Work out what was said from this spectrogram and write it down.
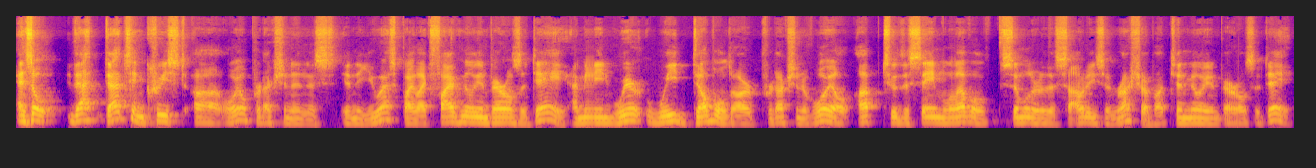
And so that that's increased uh, oil production in this in the U.S. by like five million barrels a day. I mean, we're we doubled our production of oil up to the same level, similar to the Saudis and Russia, about 10 million barrels a day.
